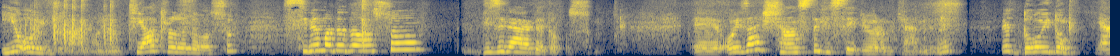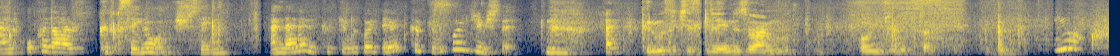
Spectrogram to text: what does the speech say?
İyi oyuncularla oynadım. Tiyatroda da olsun, sinemada da olsun, dizilerde de olsun. Ee, o yüzden şanslı hissediyorum kendimi. Ve doydum. Yani o kadar 40 sene olmuş senin. Hani derler ya 40 yıllık oyuncu. Evet 40 yıllık oyuncuyum işte. Kırmızı çizgileriniz var mı oyunculukta? Yok.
